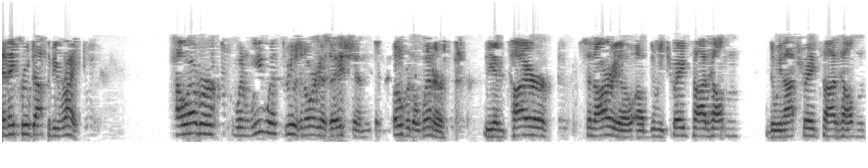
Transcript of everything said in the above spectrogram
and they proved out to be right. However, when we went through as an organization over the winter, the entire scenario of do we trade Todd Helton? Do we not trade Todd Helton?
